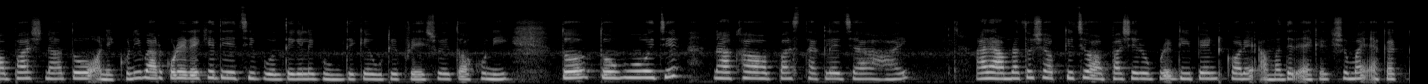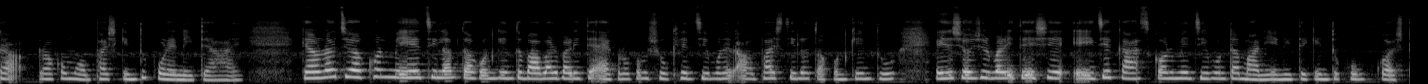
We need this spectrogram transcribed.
অভ্যাস না, তো অনেকক্ষণই বার করে রেখে দিয়েছি। বলতে গেলে ঘুম থেকে উঠে ফ্রেশ হয়ে তখনই তো তবুও ওই যে না খাওয়া অভ্যাস থাকলে যা হয়। আর আমরা তো সব কিছু অভ্যাসের উপরে ডিপেন্ড করে, আমাদের এক এক সময় এক একটা রকম অভ্যাস কিন্তু করে নিতে হয়। কেননা যখন মেয়ে ছিলাম তখন কিন্তু বাবার বাড়িতে একরকম সুখের জীবনের অভ্যাস ছিল, তখন কিন্তু এই যে শ্বশুর বাড়িতে এসে এই যে কাজকর্মের জীবনটা মানিয়ে নিতে কিন্তু খুব কষ্ট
